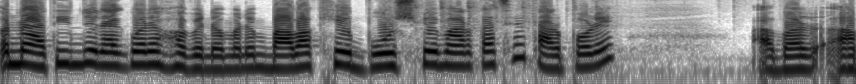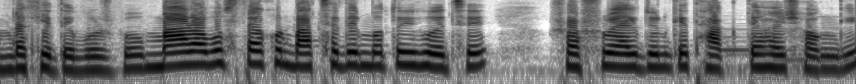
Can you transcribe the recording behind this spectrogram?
না, তিনজন একবারে হবে না। মানে বাবা খেয়ে বসবে মার কাছে, তারপরে আবার আমরা খেতে বসবো। মার অবস্থা এখন বাচ্চাদের মতোই হয়েছে। সবসময় একজনকে থাকতে হয় সঙ্গে।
